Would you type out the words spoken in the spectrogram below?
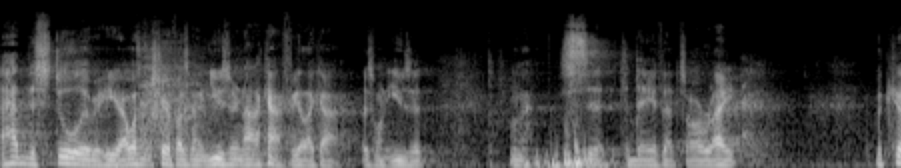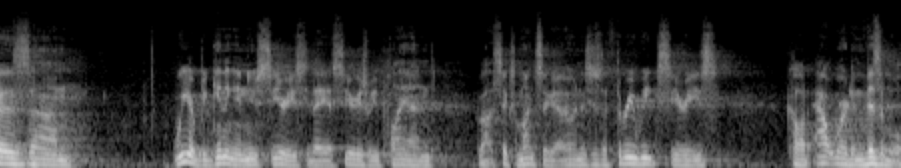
I had this stool over here. I wasn't sure if I was going to use it or not. I kind of feel like I, I just want to use it. I'm going to sit today if that's all right. Because um, we are beginning a new series today, a series we planned about six months ago, and this is a three week series called Outward Invisible.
